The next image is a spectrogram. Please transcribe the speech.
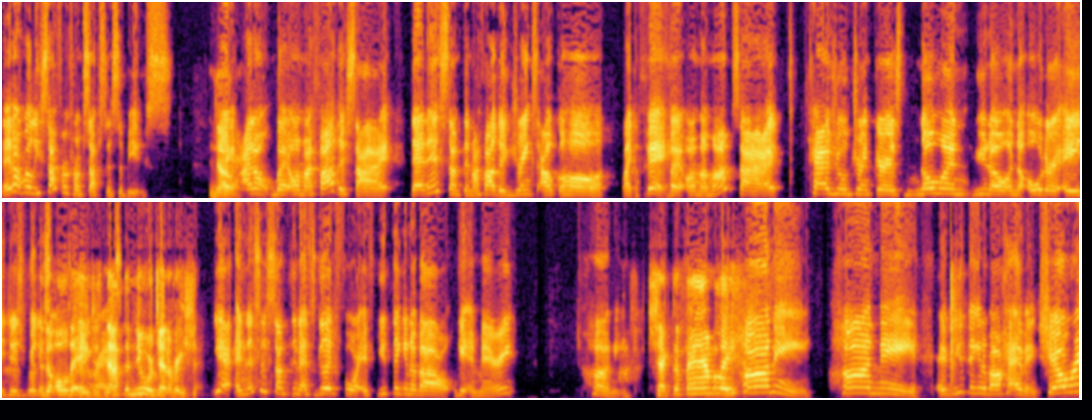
they don't really suffer from substance abuse. No, Like I don't, but on my father's side, that is something. My father drinks alcohol like a fish. But on my mom's side, casual drinkers, no one, you know, in the older ages really the older ages, not the newer generation. Yeah, and this is something that's good for if you're thinking about getting married, honey. Check the family. Honey, honey. If you're thinking about having children,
